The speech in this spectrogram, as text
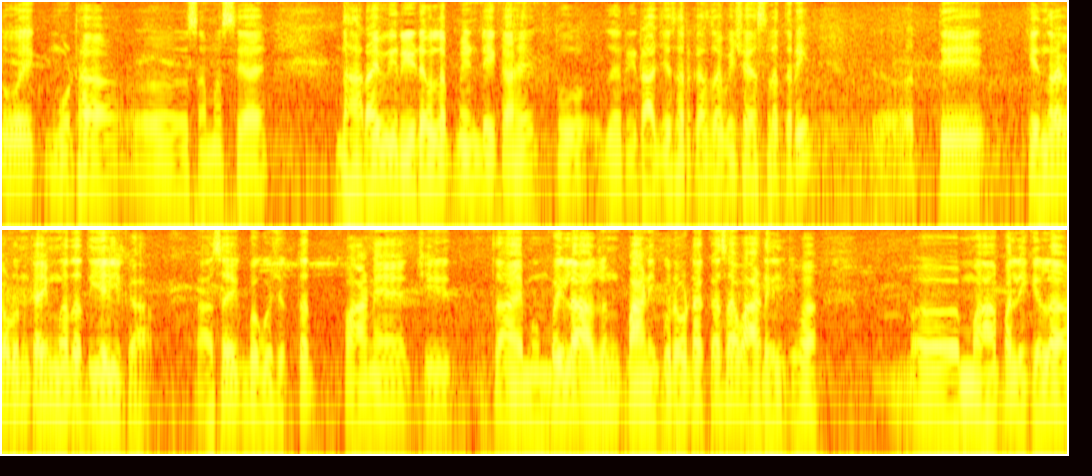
तो एक मोठा समस्या आहे. धारावी रिडेव्हलपमेंट एक आहे. तो जरी राज्य सरकारचा विषय असला तरी ते केंद्राकडून काही मदत येईल का? असं एक बघू शकतात. पाण्याची तर आहे. मुंबईला अजून पाणी पुरवठा कसा वाढेल किंवा महापालिकेला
